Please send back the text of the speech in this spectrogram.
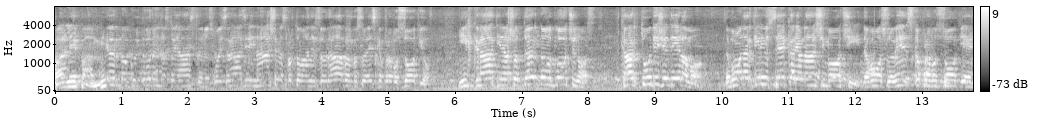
Hvala lepa. Mirno, kulturno in dostojanstveno smo izrazili naše nasprotovanje zlorabam v slovenskem pravosodju in hkrati našo trdno odločenost, kar tudi že delamo, da bomo naredili vse, kar je v naši moči, da bomo slovensko pravosodje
